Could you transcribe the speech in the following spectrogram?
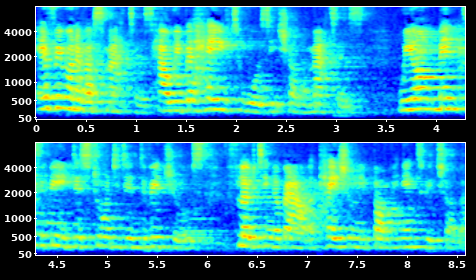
Every one of us matters. How we behave towards each other matters. We aren't meant to be disjointed individuals floating about, occasionally bumping into each other.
